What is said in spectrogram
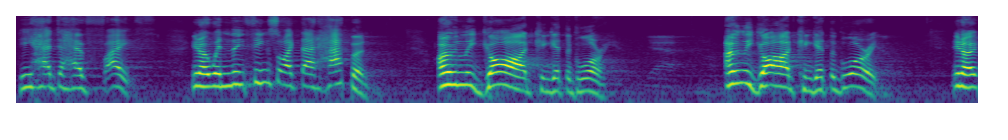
He had to have faith. You know, when the, things like that happen, only God can get the glory. Yeah. Only God can get the glory. You know,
